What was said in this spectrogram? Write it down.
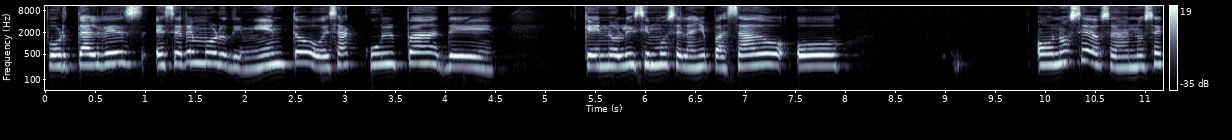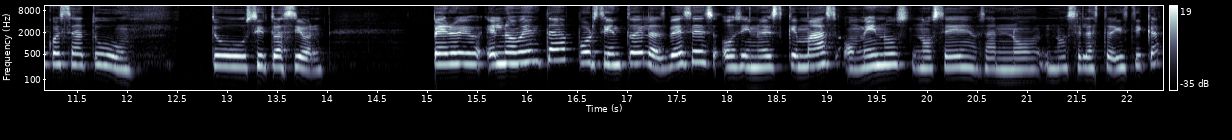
por tal vez ese remordimiento o esa culpa de que no lo hicimos el año pasado o, o no sé, o sea, no sé cuál sea tu, tu situación. Pero el 90% de las veces, o si no es que más o menos, no sé, o sea, no, no sé la estadística,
